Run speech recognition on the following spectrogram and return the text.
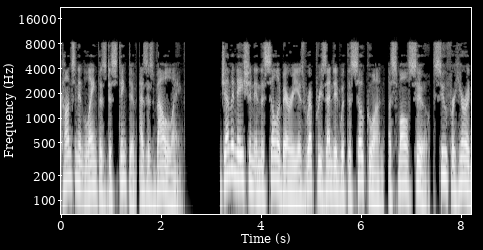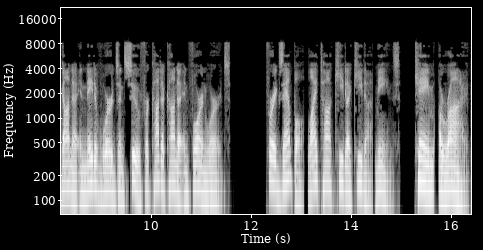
consonant length is distinctive as is vowel length. Gemination in the syllabary is represented with the sokuon, a small su, su for hiragana in native words and su for katakana in foreign words. For example, lai ta kita kita means came, arrived,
